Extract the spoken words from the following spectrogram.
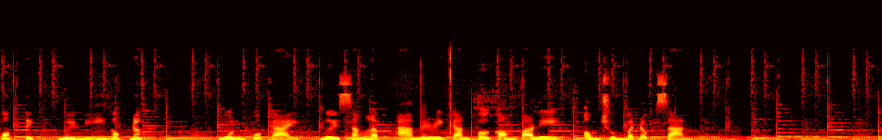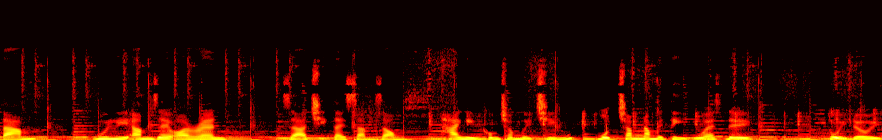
Quốc tịch, người Mỹ gốc Đức. Nguồn của cải, người sáng lập American Fur Company, ông trùm bất động sản. 8. William J. Warren Giá trị tài sản dòng 2019, 150 tỷ USD Tuổi đời,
